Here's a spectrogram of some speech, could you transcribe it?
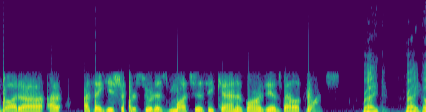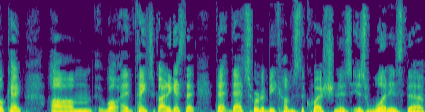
but uh, I I think he should pursue it as much as he can as long as he has valid points. Right. Right. Okay. Um, well, and thanks to God, I guess that, that, that sort of becomes the question is, is what is the,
